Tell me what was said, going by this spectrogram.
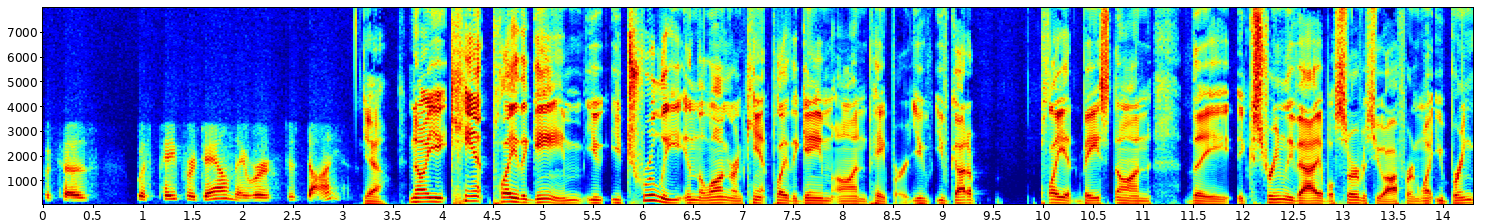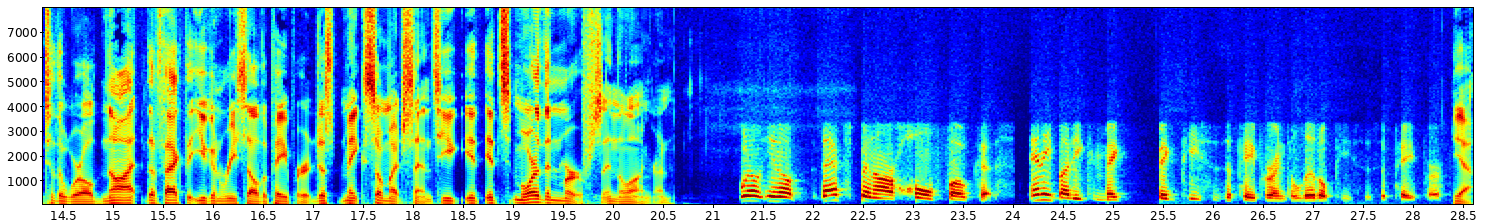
because with paper down, they were just dying. Yeah. No, you can't play the game. You you truly, in the long run, can't play the game on paper. You you've got to play it based on the extremely valuable service you offer and what you bring to the world, not the fact that you can resell the paper. It just makes so much sense. You it, it's more than MRFs in the long run. Well, you know, that's been our whole focus. Anybody can make big pieces of paper into little pieces of paper. Yeah.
